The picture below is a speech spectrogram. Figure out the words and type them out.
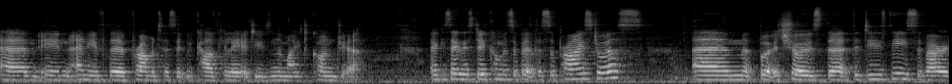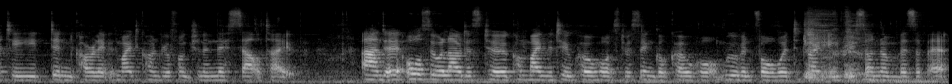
um, in any of the parameters that we calculated using the mitochondria. I say, this did come as a bit of a surprise to us, um, but it shows that the disease severity didn't correlate with mitochondrial function in this cell type. And it also allowed us to combine the two cohorts to a single cohort moving forward to try and increase our numbers a bit.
